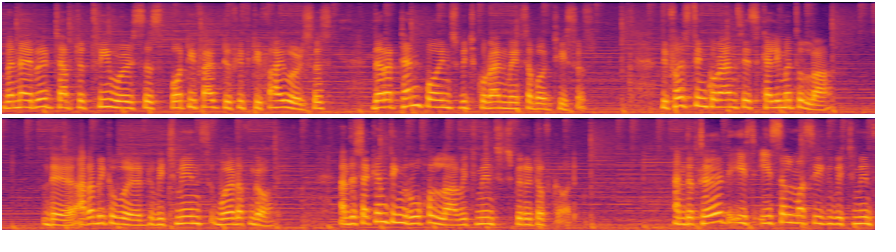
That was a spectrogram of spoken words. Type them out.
when I read chapter 3 verses 45 to 55 verses, there are 10 points which Quran makes about Jesus. The first thing Quran says Kalimatullah, the Arabic word which means word of God. And the second thing Ruhullah which means spirit of God. And the third is Isal Masih which means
